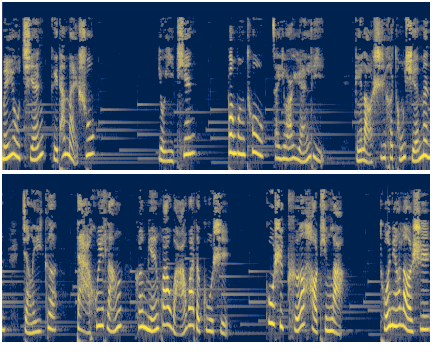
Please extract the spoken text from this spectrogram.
没有钱给他买书。有一天，蹦蹦兔在幼儿园里给老师和同学们讲了一个大灰狼和棉花娃娃的故事，故事可好听了。鸵鸟老师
